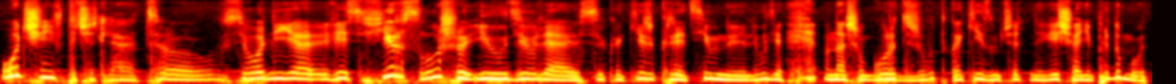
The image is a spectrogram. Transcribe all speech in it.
Очень впечатляет. Э, сегодня я весь эфир слушаю и удивляюсь, какие же креативные люди в нашем городе живут, какие замечательные вещи они придумывают.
